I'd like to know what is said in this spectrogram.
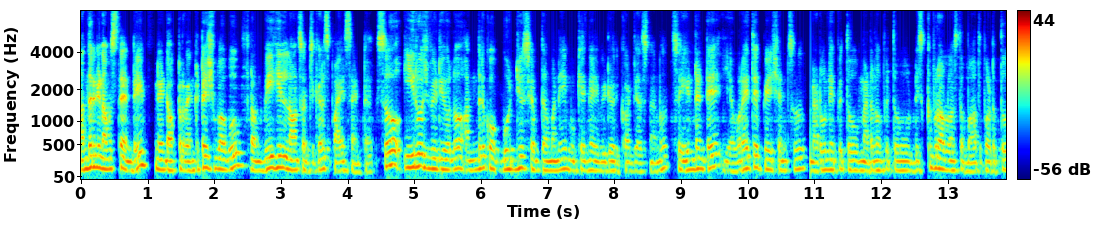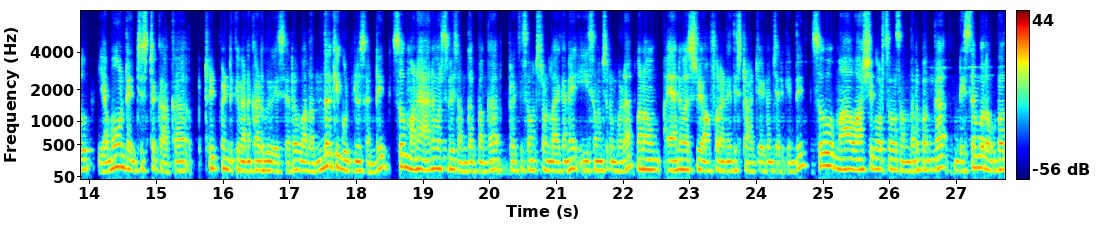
అందరికి నమస్తే అండి. నేను డాక్టర్ వెంకటేష్ బాబు ఫ్రమ్ విహిల్ non surgical spine centre. So ఈ రోజు వీడియోలో అందరికి ఒక గుడ్ న్యూస్ చెప్దామని ముఖ్యంగా ఈ వీడియో రికార్డ్ చేస్తున్నాను. సో ఏంటంటే ఎవరైతే పేషెంట్స్ నడువు నొప్పితో, మెడ నొప్పితో, డిస్క్ ప్రాబ్లమ్స్తో బాధపడుతూ అమౌంట్ అడ్జస్ట్ కాక ట్రీట్మెంట్కి వెనకడుగు వేశారో వాళ్ళందరికీ గుడ్ న్యూస్ అండి. సో మన యానివర్సరీ సందర్భంగా ప్రతి సంవత్సరం లాగానే ఈ సంవత్సరం కూడా మనం యానివర్సరీ ఆఫర్ అనేది స్టార్ట్ చేయడం జరిగింది. సో మా వార్షికోత్సవ సందర్భంగా డిసెంబర్ ఒకటో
